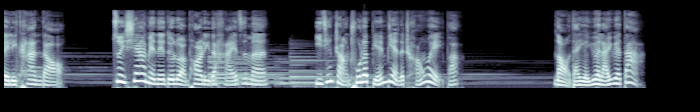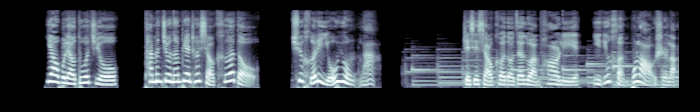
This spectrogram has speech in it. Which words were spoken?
贝利看到，最下面那堆卵泡里的孩子们。已经长出了扁扁的长尾巴，脑袋也越来越大。要不了多久，它们就能变成小蝌蚪，去河里游泳啦。这些小蝌蚪在卵泡里已经很不老实了，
